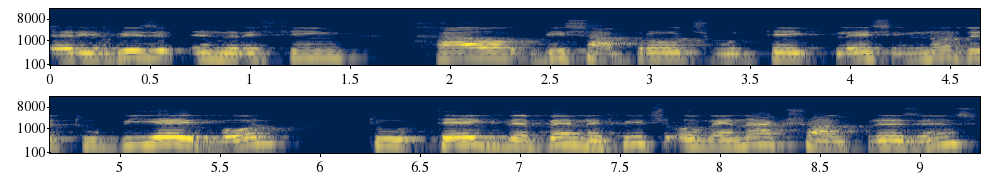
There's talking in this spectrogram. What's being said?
revisit and rethink how this approach would take place in order to be able to take the benefits of an actual presence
